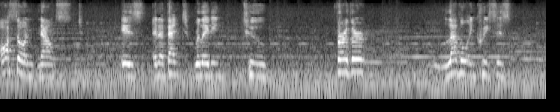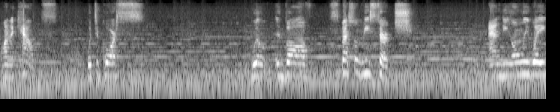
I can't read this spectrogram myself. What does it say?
Also announced is an event relating to further level increases on accounts, which of course will involve special research. And the only way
